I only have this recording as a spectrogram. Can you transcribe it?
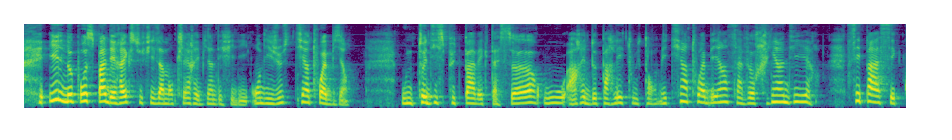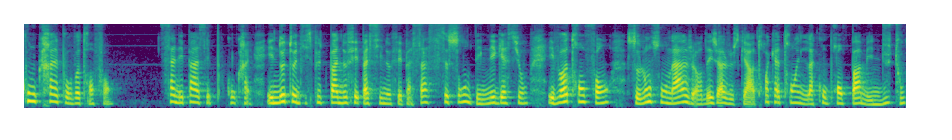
ils ne posent pas des règles suffisamment claires et bien définies. On dit juste tiens-toi bien ou ne te dispute pas avec ta sœur, ou arrête de parler tout le temps. Mais tiens-toi bien, ça veut rien dire. C'est pas assez concret pour votre enfant. Ça n'est pas assez concret. Et ne te dispute pas, ne fais pas ci, ne fais pas ça. Ce sont des négations. Et votre enfant, selon son âge, alors déjà jusqu'à 3-4 ans, il ne la comprend pas, mais du tout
